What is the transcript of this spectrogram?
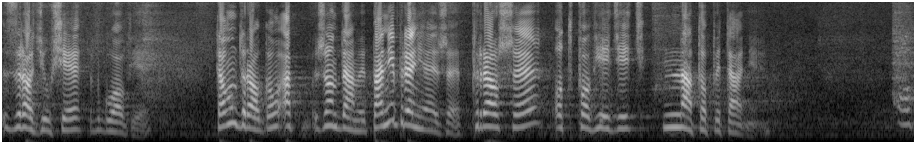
zrodził się w głowie. Tą drogą a żądamy, panie premierze, proszę odpowiedzieć na to pytanie. Od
